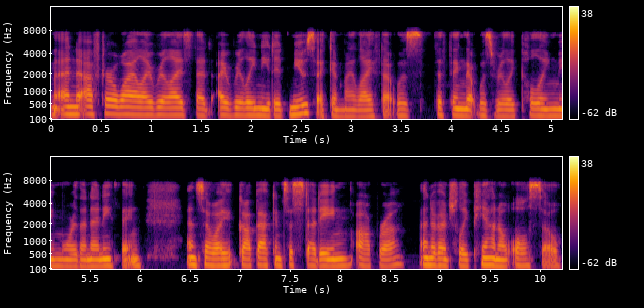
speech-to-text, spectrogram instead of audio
And after a while, I realized that I really needed music in my life. That was the thing that was really pulling me more than anything. And so I got back into studying opera and eventually piano also.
